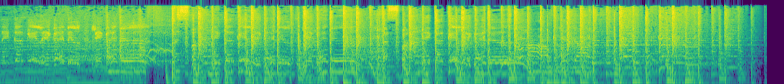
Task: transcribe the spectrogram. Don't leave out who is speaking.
Speaker 1: बातें करके ले गए दिल ले गए दिल।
